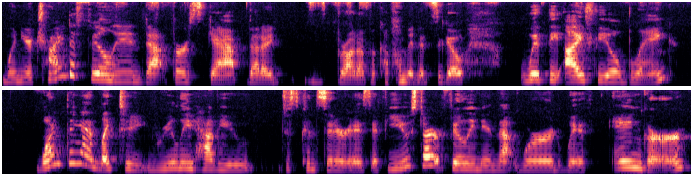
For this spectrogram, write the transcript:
when you're trying to fill in that first gap that I brought up a couple minutes ago with the I feel blank, one thing I'd like to really have you just consider is if you start filling in that word with anger,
